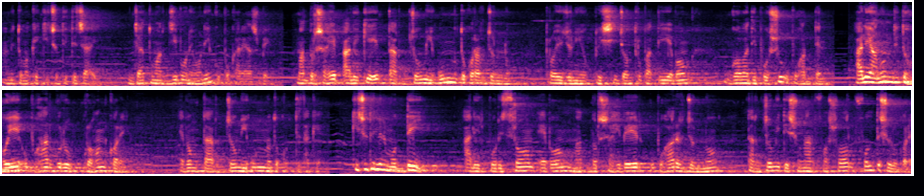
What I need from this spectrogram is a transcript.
আমি তোমাকে কিছু দিতে চাই যা তোমার জীবনে অনেক উপকারে আসবে। মাতবর সাহেব আলীকে তার জমি উন্নত করার জন্য প্রয়োজনীয় কৃষি যন্ত্রপাতি এবং গবাদি পশু উপহার দেন। আলী আনন্দিত হয়ে উপহারগুলো গ্রহণ করে এবং তার জমি উন্নত করতে থাকে। কিছুদিনের মধ্যেই আলীর পরিশ্রম এবং মাতবর সাহেবের উপহারের জন্য তার জমিতে সোনার ফসল ফলতে শুরু করে।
